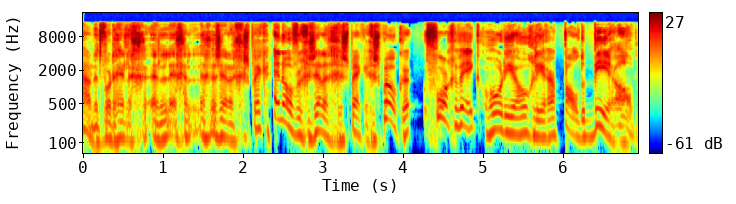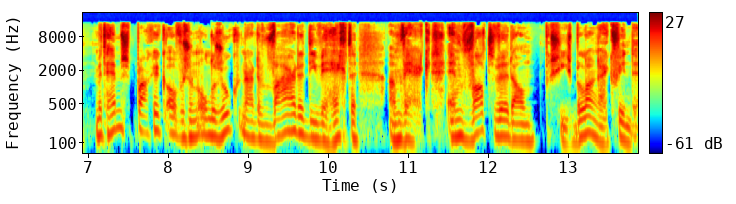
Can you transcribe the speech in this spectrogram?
Nou, dat wordt hele ge- le- ge- gezellige gesprekken. En over gezellige gesprekken gesproken. Vorige week hoorde je hoogleraar Paul de Beer al. Met hem sprak ik over zijn onderzoek naar de waarde die we hechten aan werk. En wat we dan precies belangrijk vinden.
